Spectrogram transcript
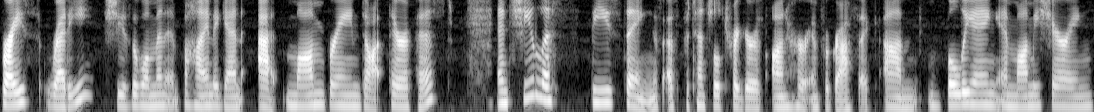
Bryce Reddy. She's the woman behind, again, at mombrain.therapist. And she lists these things as potential triggers on her infographic um, bullying and mommy sharing,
